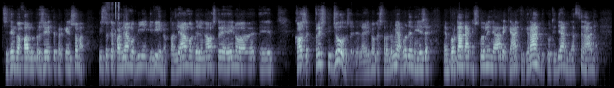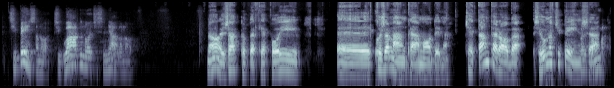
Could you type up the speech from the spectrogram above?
Ci tengo a farlo presente perché, insomma, visto che parliamo di vino, parliamo delle nostre eh, cose prestigiose della enogastronomia modenese, è importante anche sottolineare che anche i grandi quotidiani nazionali ci pensano, ci guardano e ci segnalano. No, esatto, perché poi eh, cosa manca a Modena? C'è tanta roba, se uno ci pensa, Troppa,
